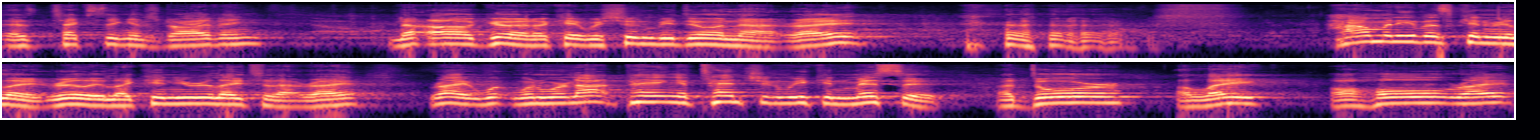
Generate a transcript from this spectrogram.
as texting as driving? No. Oh, good. Okay, we shouldn't be doing that, right? How many of us can relate? Really? Like, can you relate to that, right? Right. When we're not paying attention, we can miss it. A door, a lake, a hole, right?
